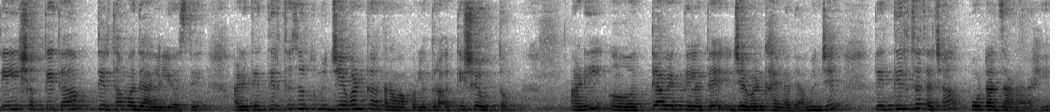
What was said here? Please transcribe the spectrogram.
ती शक्ती त्या तीर्थामध्ये आलेली असते. आणि ते तीर्थ जर तुम्ही जेवण करताना वापरलं तर अतिशय उत्तम. आणि त्या व्यक्तीला ते जेवण खायला द्या. म्हणजे ते तीर्थ त्याच्या पोटात जाणार आहे.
